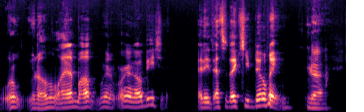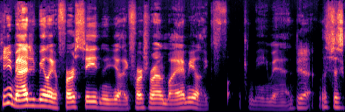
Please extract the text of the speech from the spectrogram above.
We'll, you know, line them up. We're gonna, we're gonna go beat you. And he, that's what they keep doing. Yeah. Can you imagine being like a first seed and then you're like first round in Miami? You're like, fuck me, man. Yeah. Let's just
